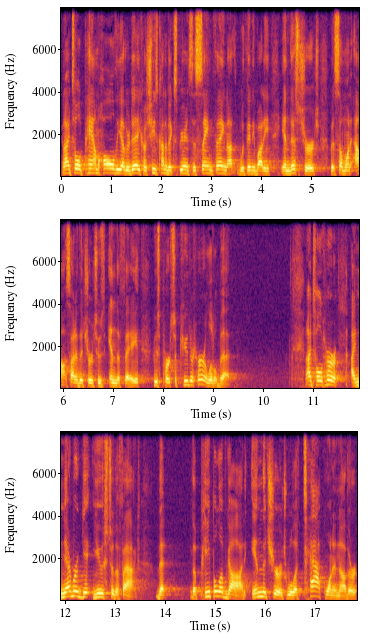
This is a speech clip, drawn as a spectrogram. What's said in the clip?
And I told Pam Hall the other day, because she's kind of experienced the same thing, not with anybody in this church, but someone outside of the church who's in the faith, who's persecuted her a little bit. I told her, I never get used to the fact that the people of God in the church will attack one another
